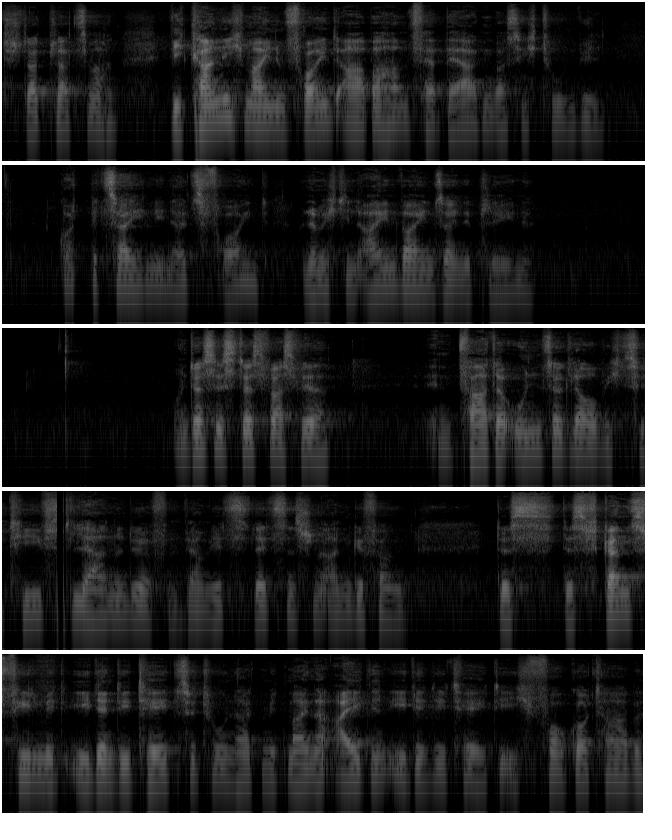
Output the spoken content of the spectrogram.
Stadt Platz zu machen. Wie kann ich meinem Freund Abraham verbergen, was ich tun will? Gott bezeichnet ihn als Freund und er möchte ihn einweihen in seine Pläne. Und das ist das, was wir im Vater Unser, glaube ich, zutiefst lernen dürfen. Wir haben jetzt letztens schon angefangen, dass das ganz viel mit Identität zu tun hat, mit meiner eigenen Identität, die ich vor Gott habe,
